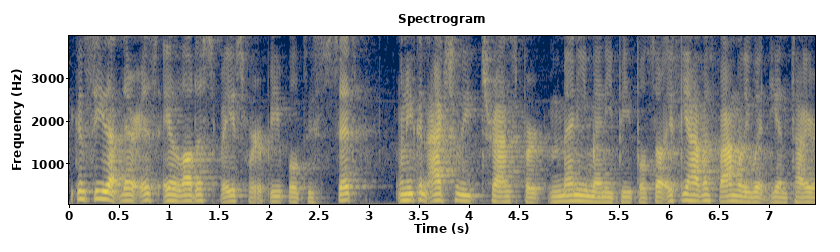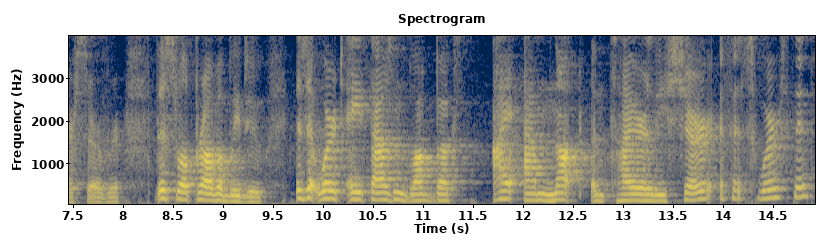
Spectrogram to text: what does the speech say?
you can see that there is a lot of space for people to sit and you can actually transport many many people so if you have a family with the entire server this will probably do is it worth 8000 Blockbux i am not entirely sure if it's worth it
